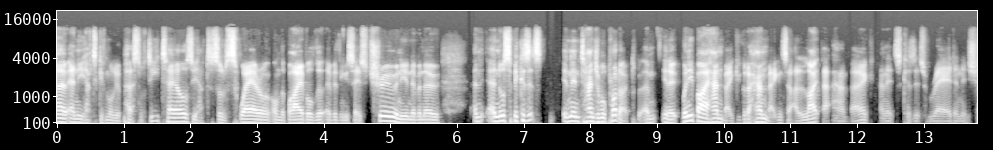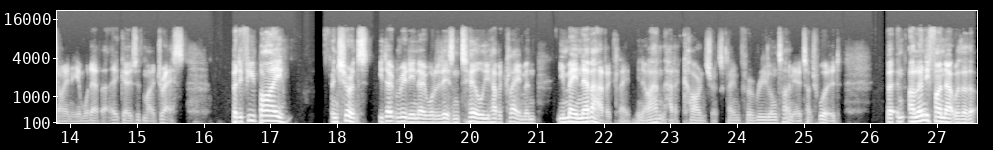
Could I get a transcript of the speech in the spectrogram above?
uh, and you have to give them all your personal details. You have to sort of swear on, on the Bible that everything you say is true, and you never know. And, and also because it's an intangible product. Um, you know, when you buy a handbag, you've got a handbag and say, I like that handbag, and it's because it's red and it's shiny and whatever. It goes with my dress. But if you buy insurance, you don't really know what it is until you have a claim, and you may never have a claim. You know, I haven't had a car insurance claim for a really long time. You know, touch wood but I'll only find out whether that,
